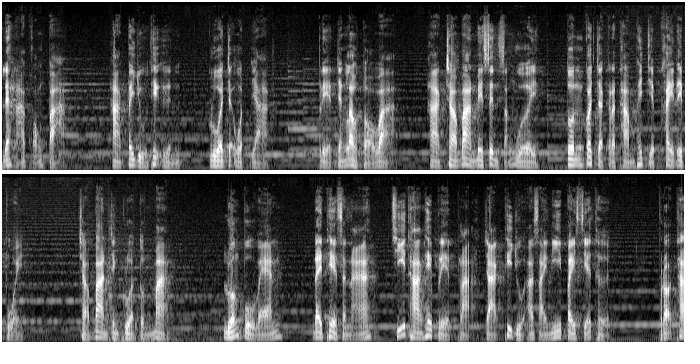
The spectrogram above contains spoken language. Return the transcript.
และหาของป่า หากไปอยู่ที่อื่น กลัวจะอดอยาก เปรตยังเล่าต่อว่า หากชาวบ้านไม่เส้นสังเวย ตนก็จะกระทำให้เจ็บไข้ได้ป่วย ชาวบ้านจึงกลัวตนมาก หลวงปู่แหวน ได้เทศนาชี้ทางให้เปรตพระจากที่อยู่อาศัยนี้ไปเสียเถิด เพราะถ้า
